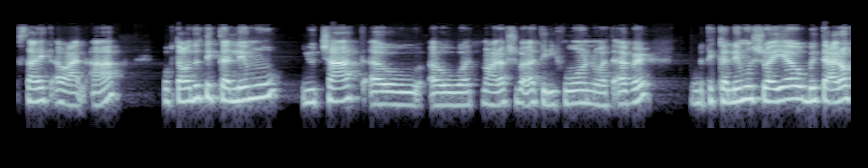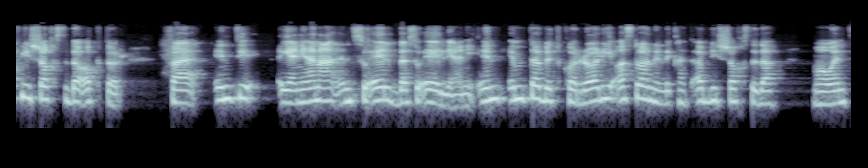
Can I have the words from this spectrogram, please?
ال site أو على ال app وبتقعدوا تتكلموا you chat أو أو ما أعرفش بقى تليفون whatever بتتكلموا شوية وبتعرفي الشخص ده أكتر. فانت يعني أنا السؤال ده سؤال يعني إن- إمتى بتقرري أصلا إنك هتقابلي الشخص ده؟ ما هو انت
